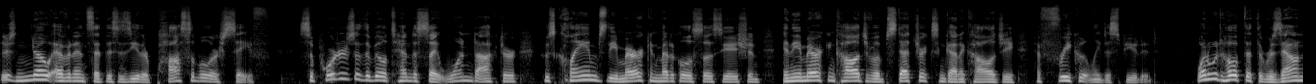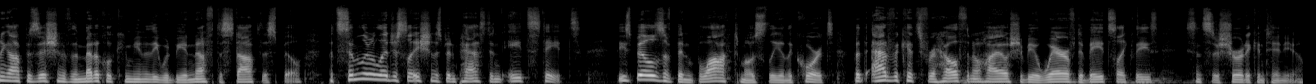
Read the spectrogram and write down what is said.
there's no evidence that this is either possible or safe. Supporters of the bill tend to cite one doctor whose claims the American Medical Association and the American College of Obstetrics and Gynecology have frequently disputed. One would hope that the resounding opposition of the medical community would be enough to stop this bill, but similar legislation has been passed in eight states. These bills have been blocked mostly in the courts, but advocates for health in Ohio should be aware of debates like these since they're sure to continue.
